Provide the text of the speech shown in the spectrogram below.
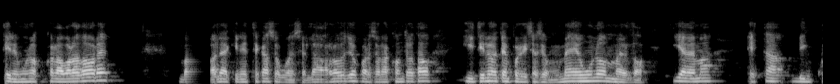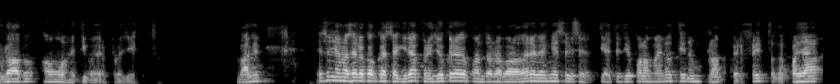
tienen unos colaboradores, ¿vale? Aquí en este caso pueden ser la Arroyo, personas contratadas, y tiene una temporización, mes 1, mes 2. Y además está vinculado a un objetivo del proyecto, ¿vale? Eso yo no sé lo que conseguirá, pero yo creo que cuando los evaluadores ven eso, dicen, este tipo por lo menos tiene un plan perfecto. Después ya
